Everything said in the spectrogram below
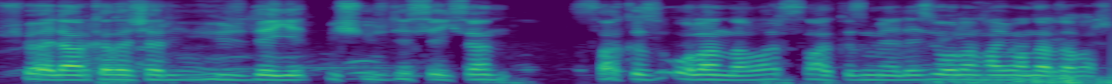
Şöyle arkadaşlar %70, %80 sakız olan da var. Sakız melezi olan hayvanlar da var.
